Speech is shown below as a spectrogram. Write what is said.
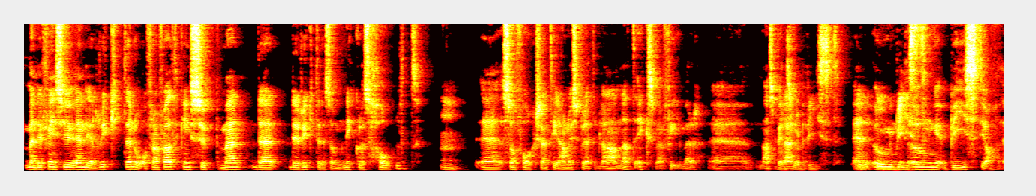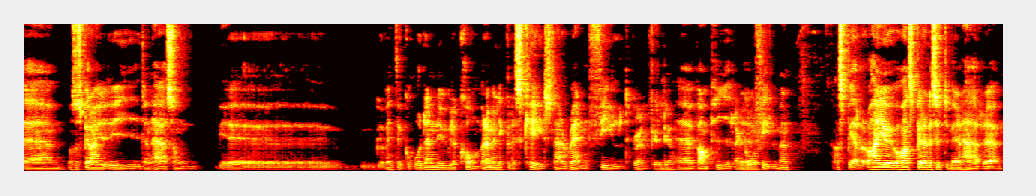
men det finns ju en del rykten då. Framförallt kring Superman där det ryktades om Nicholas Holt. Mm. Eh, som folk känner till. Han har ju spelat i bland annat X-Men-filmer. Eh, han spelar Alltså Beast. en ung Beast. Ung beast ja. Eh, och så spelar han ju i den här som eh, jag vet inte, går den nu eller kommer den med Nicolas Cage, den här Renfield Renfield ja. eh, vampyrfilmen. Han spelar, och han, gör, och han spelar dessutom i den här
